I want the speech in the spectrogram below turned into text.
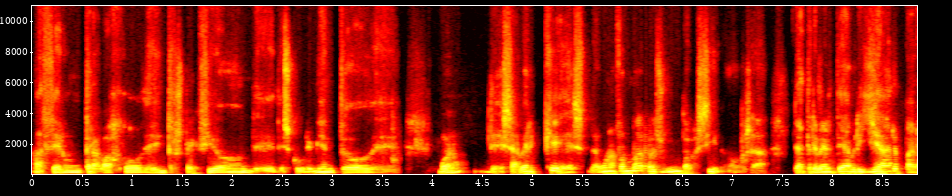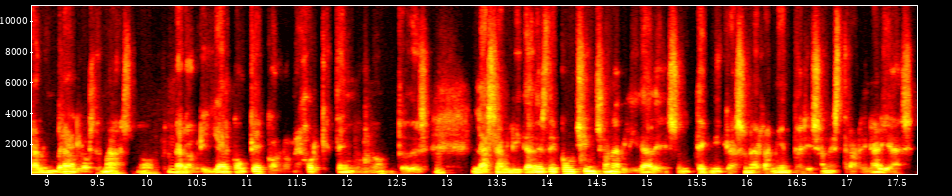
hacer un trabajo de introspección, de descubrimiento, de, bueno, de saber qué es, de alguna forma resumiendo así, ¿no? O sea, de atreverte a brillar para alumbrar a los demás, ¿no? Mm. Claro, brillar con qué? Con lo mejor que tengo, ¿no? Entonces, mm. las habilidades de coaching son habilidades, son técnicas, son herramientas y son extraordinarias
